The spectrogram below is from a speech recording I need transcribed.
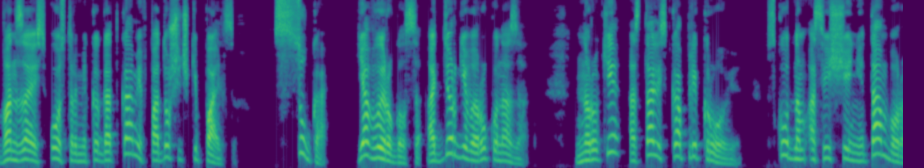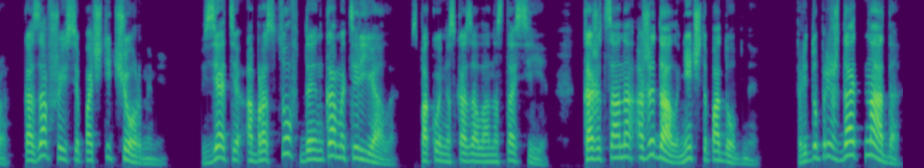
вонзаясь острыми коготками в подушечки пальцев. Сука! Я выругался, отдергивая руку назад. На руке остались капли крови, в скудном освещении тамбура, казавшиеся почти черными. «Взятие образцов ДНК-материала», спокойно сказала Анастасия. Кажется, она ожидала нечто подобное. «Предупреждать надо»,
